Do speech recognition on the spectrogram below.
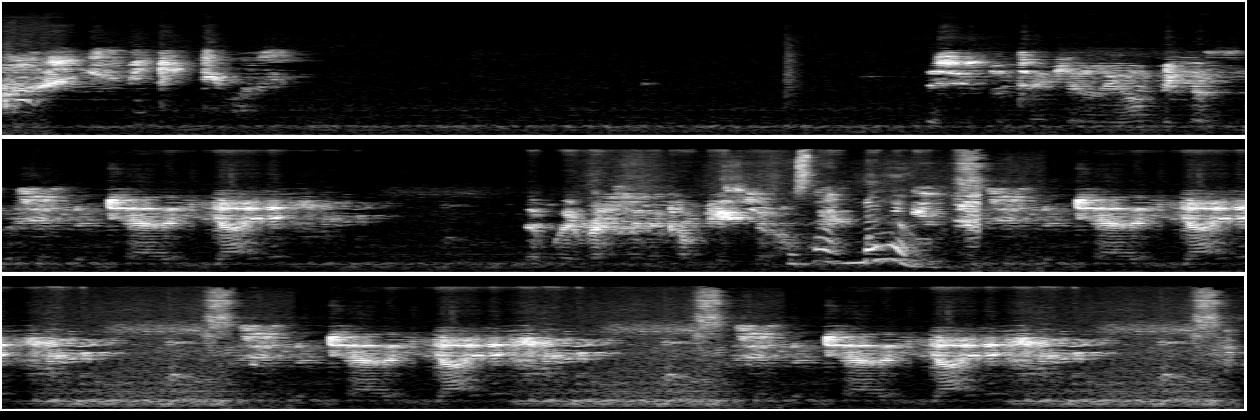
Oh, she's speaking to us. This is particularly odd because this is the chair that he died in, that we're resting the computer on. Was that no? This is the chair that he died in. This is the chair that he died in. This is the chair that he died in.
